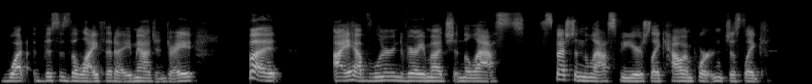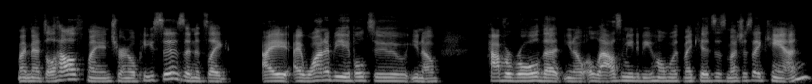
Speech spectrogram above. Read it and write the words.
what this is the life that I imagined, right? But I have learned very much in the last, especially in the last few years, like how important just like my mental health, my internal pieces. And it's like, I, I want to be able to, you know, have a role that, you know, allows me to be home with my kids as much as I can,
